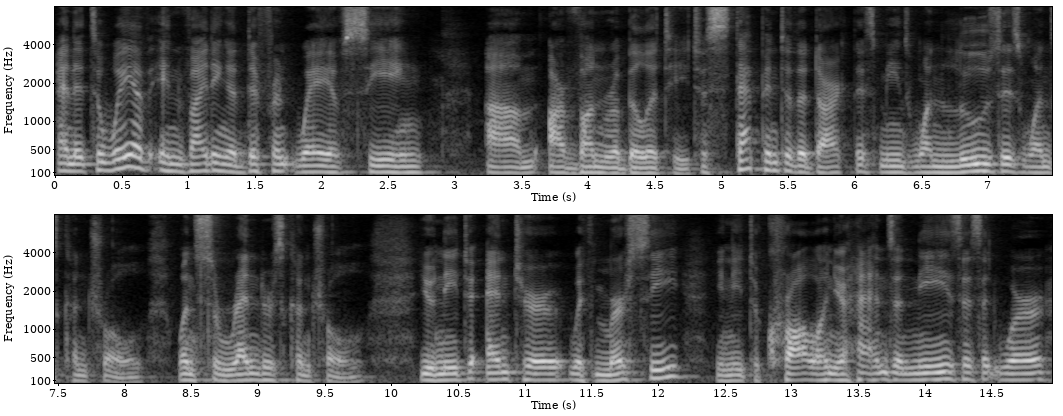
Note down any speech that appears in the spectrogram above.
And it's a way of inviting a different way of seeing um, our vulnerability. To step into the darkness means one loses one's control, one surrenders control. You need to enter with mercy, you need to crawl on your hands and knees, as it were,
